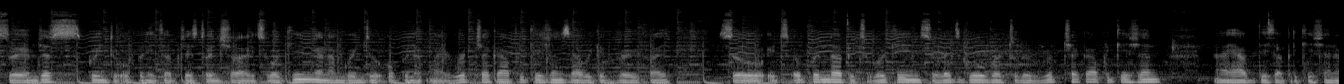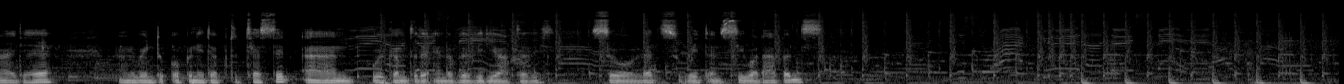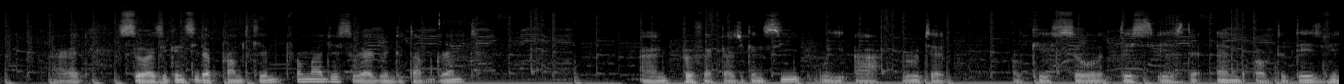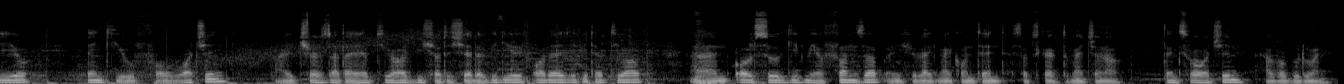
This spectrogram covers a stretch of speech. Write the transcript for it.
so i'm just going to open it up just to ensure it's working and i'm going to open up my root checker application so we can verify. So it's opened up it's working. So let's go over to the root checker application. I have this application right here. I'm going to open it up to test it and we'll come to the end of the video after this. So let's wait and see what happens. All right so as you can see the prompt came from Magisk so we are going to tap grant. And perfect. As you can see we are rooted. Okay so this is the end of today's video. Thank you for watching. I trust that i helped you out. Be sure to share the video with others if it helped you out. And also give me a thumbs up. And if you like my content subscribe to my channel. Thanks for watching. Have a good one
